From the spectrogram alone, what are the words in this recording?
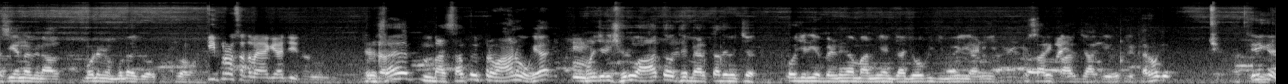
ਅਸੀਂ ਇਹਨਾਂ ਦੇ ਨਾਲ ਮੋਢੇ ਨਾਲ ਮੋਢਾ ਜੋੜ ਕੇ ਖਵਾਵਾਂਗੇ ਕੀ ਭਰੋਸਾ ਦਵਾਇਆ ਗਿਆ ਜੀ ਤੁਹਾਨੂੰ ਸਾਹਿਬ ਬਸ ਸਭ ਕੁਝ ਪ੍ਰਵਾਨ ਹੋ ਗਿਆ। ਹੁਣ ਜਿਹੜੀ ਸ਼ੁਰੂਆਤ ਹੈ ਉੱਥੇ ਅਮਰੀਕਾ ਦੇ ਵਿੱਚ ਉਹ ਜਿਹੜੀਆਂ ਬਿਲਡਿੰਗਾਂ ਬਣਨੀਆਂ ਜਾਂ ਜੋ ਵੀ ਜ਼ਮੀਨ ਲੈਣੀ ਹੈ ਉਹ ਸਾਰੀ ਕਾਰਜ ਜਾ ਕੇ ਇਹ ਕਰਨਗੇ ਠੀਕ ਹੈ।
